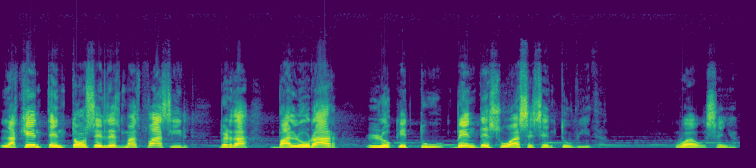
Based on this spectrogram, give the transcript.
la gente entonces le es más fácil, ¿verdad? Valorar lo que tú vendes o haces en tu vida. Wow, Señor.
